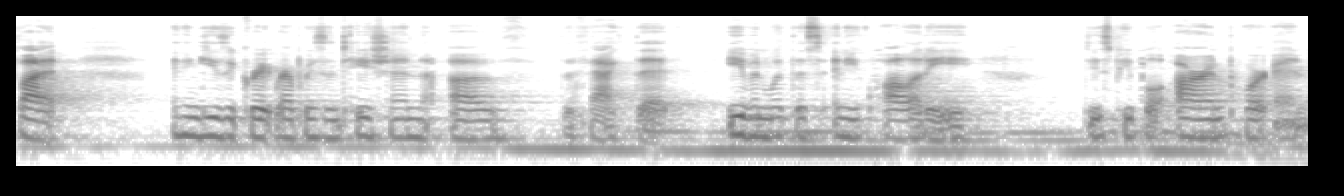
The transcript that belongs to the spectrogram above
but I think he's a great representation of the fact that even with this inequality, these people are important.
